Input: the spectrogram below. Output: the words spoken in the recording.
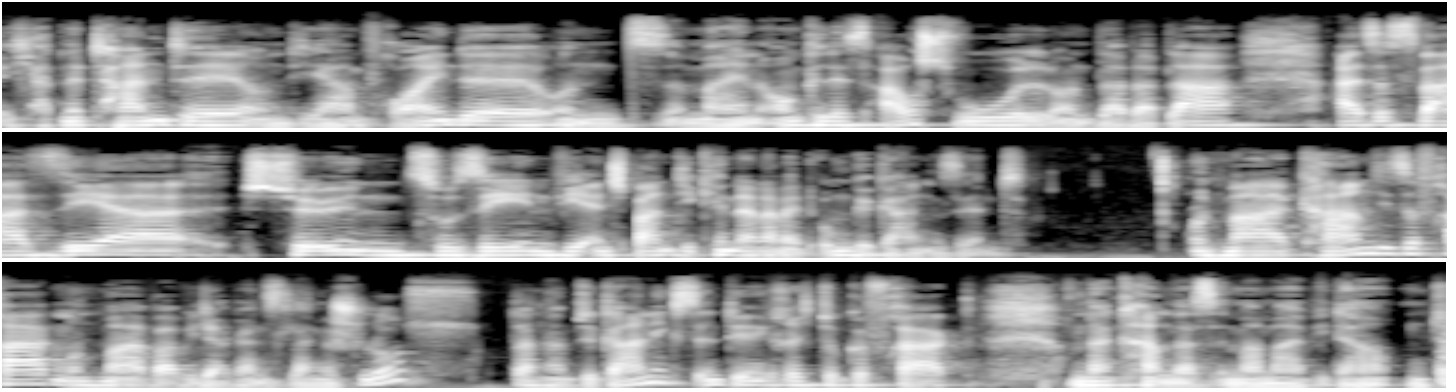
ich habe eine Tante und die haben Freunde und mein Onkel ist auch schwul und bla bla bla. Also es war sehr schön zu sehen, wie entspannt die Kinder damit umgegangen sind. Und mal kamen diese Fragen und mal war wieder ganz lange Schluss. Dann haben sie gar nichts in die Richtung gefragt und dann kam das immer mal wieder. Und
